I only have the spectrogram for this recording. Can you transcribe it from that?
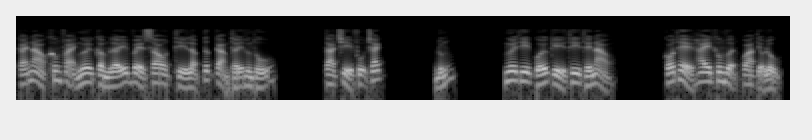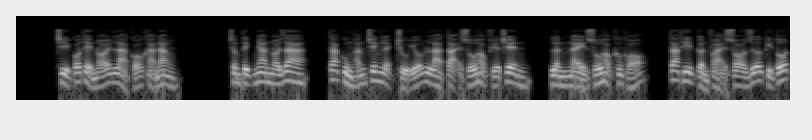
cái nào không phải ngươi cầm lấy về sau thì lập tức cảm thấy hứng thú? Ta chỉ phụ trách. Đúng. Ngươi thi cuối kỳ thi thế nào? Có thể hay không vượt qua tiểu lục? Chỉ có thể nói là có khả năng. Trầm tịch nhan nói ra, ta cùng hắn tranh lệch chủ yếu là tại số học phía trên, lần này số học không khó, ta thi cần phải so giữa kỳ tốt.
